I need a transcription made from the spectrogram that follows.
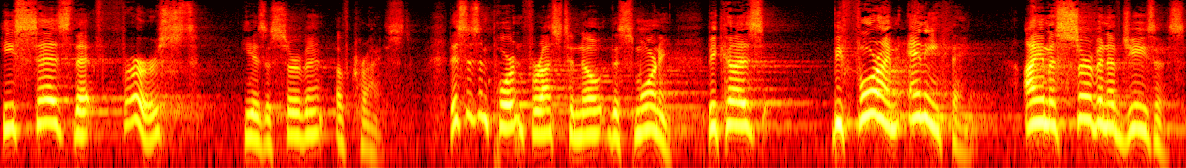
He says that first, he is a servant of Christ. This is important for us to note this morning because before I'm anything, I am a servant of Jesus.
